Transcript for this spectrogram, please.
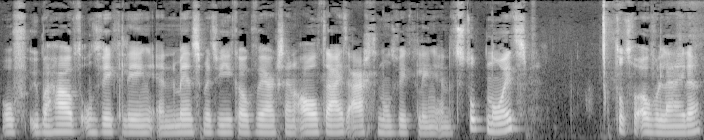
of überhaupt ontwikkeling. En de mensen met wie ik ook werk zijn altijd eigenlijk in ontwikkeling. En het stopt nooit tot we overlijden.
